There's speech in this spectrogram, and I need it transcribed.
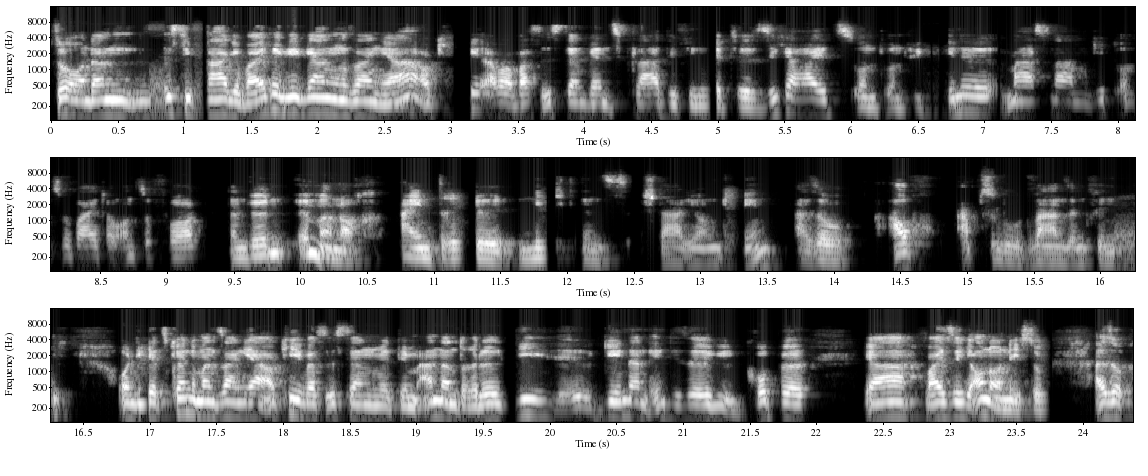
So, und dann ist die Frage weitergegangen und sagen, ja, okay, aber was ist denn, wenn es klar definierte Sicherheits- und, und Hygienemaßnahmen gibt und so weiter und so fort? Dann würden immer noch ein Drittel nicht ins Stadion gehen. Also auch absolut Wahnsinn, finde ich. Und jetzt könnte man sagen, ja, okay, was ist denn mit dem anderen Drittel? Die äh, gehen dann in diese Gruppe, ja, weiß ich auch noch nicht so. Also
